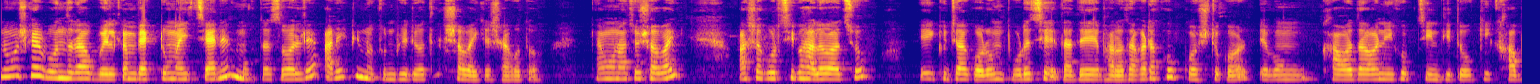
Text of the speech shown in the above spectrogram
নমস্কার বন্ধুরা welcome back to my channel Mukta's ওয়ার্ল্ডে আরেকটি নতুন ভিডিওতে সবাইকে স্বাগত। কেমন আছো সবাই? আশা করছি ভালো আছো। এই যা গরম পড়েছে, তাতে ভালো থাকাটা খুব কষ্টকর এবং খাওয়া দাওয়া নিয়ে খুব চিন্তিত, কি খাব,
